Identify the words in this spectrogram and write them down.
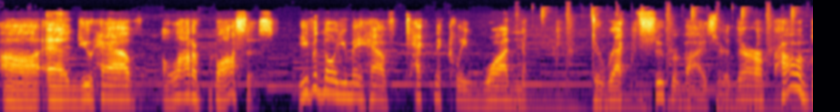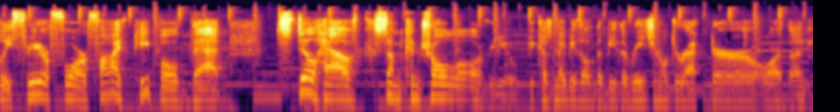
uh, and you have a lot of bosses. Even though you may have technically one direct supervisor, there are probably three or four or five people that still have some control over you because maybe they'll be the regional director or the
